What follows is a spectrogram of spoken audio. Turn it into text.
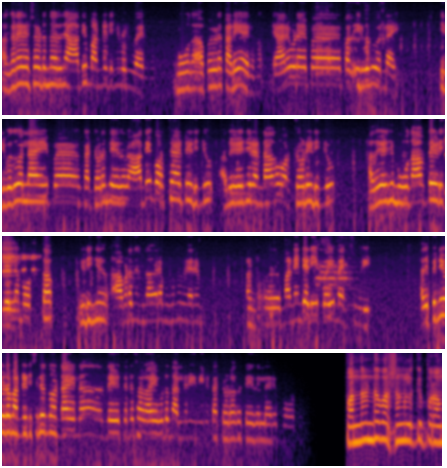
അങ്ങനെ രക്ഷപ്പെട്ടെന്ന് പറഞ്ഞാൽ ആദ്യം മണ്ണിടിഞ്ഞ് വരുമായിരുന്നു മൂന്ന് അപ്പൊ ഇവിടെ കടയായിരുന്നു. ഞാനിവിടെ ഇപ്പൊ ഇരുപത് കൊല്ലായി. ഇരുപത് കൊല്ലായി ഇപ്പൊ കച്ചവടം ചെയ്തു. ആദ്യം കുറച്ചായിട്ട് ഇടിഞ്ഞു. അത് കഴിഞ്ഞ് രണ്ടാമത് കുറച്ചുകൂടി ഇടിഞ്ഞു. അത് കഴിഞ്ഞ് മൂന്നാമത്തെ ഇടിച്ചിലിന് മൊത്തം ഇടിഞ്ഞ് അവിടെ നിന്നവരെ മൂന്ന് പേരെ മണ്ണിന്റെ അടിയിൽ പോയി മരിച്ചുപോയി അത് പിന്നെ ഇവിടെ മണ്ണിടിച്ചിലൊന്നും ഉണ്ടായില്ല. ദൈവത്തിന്റെ സഹായം കൊണ്ട് നല്ല രീതിയിൽ കച്ചവടമൊക്കെ ചെയ്ത് എല്ലാവരും പോകുന്നു. പന്ത്രണ്ട് വർഷങ്ങൾക്കിപ്പുറം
